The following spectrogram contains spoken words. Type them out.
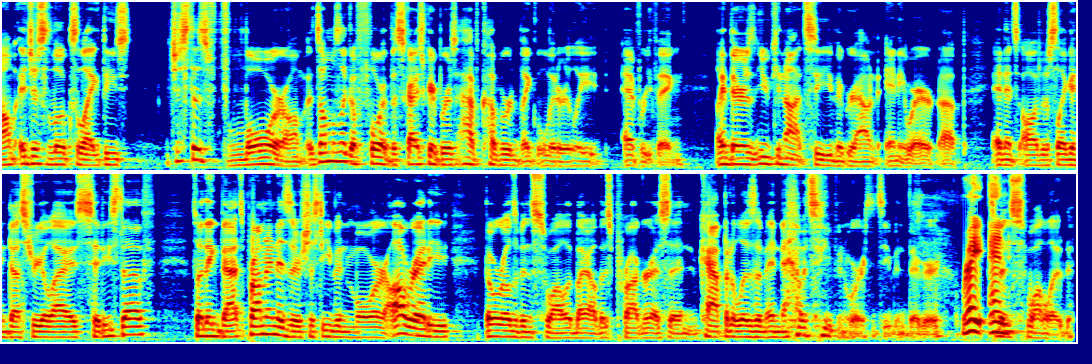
um, it just looks like these, just this floor. Um, it's almost like a floor. The skyscrapers have covered like literally everything. Like there's, you cannot see the ground anywhere up, and it's all just like industrialized city stuff. So I think that's prominent. Is there's just even more already the world's been swallowed by all this progress and capitalism, and now it's even worse. It's even bigger. Right. It's been and swallowed.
